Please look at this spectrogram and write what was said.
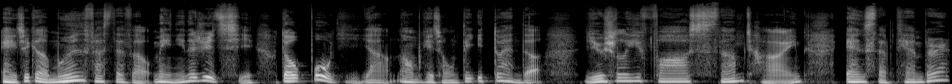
哎，这个 Moon Festival 每年的日期都不一样。那我们可以从第一段的 Usually falls sometime in September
